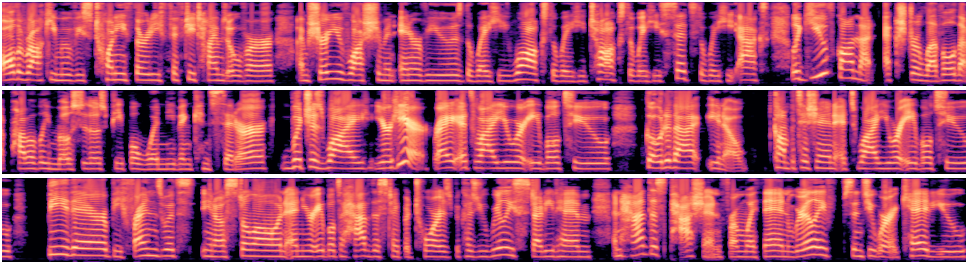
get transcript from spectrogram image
all the Rocky movies 20, 30, 50 times over. I'm sure you've watched him in interviews, the way he walks, the way he talks, the way he sits, the way he acts. Like you've gone that extra level that probably most of those people wouldn't even consider, which is why you're here, right? It's why you were able to go to that, you know, competition. It's why you were able to be there, be friends with, you know, Stallone, and you're able to have this type of tours because you really studied him and had this passion from within. Really, since you were a kid, you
